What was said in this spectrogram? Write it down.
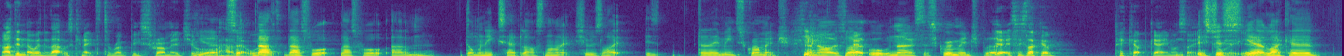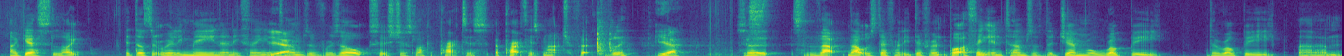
and I didn't know whether that was connected to rugby scrummage or yeah. how So that worked. that's that's what that's what um, Dominique said last night. She was like, "Is do they mean scrummage?" and I was yeah. like, "Oh no, it's a scrimmage." But yeah, it's just like a pickup game or something. it's just it, yeah, like a I guess like it doesn't really mean anything in Yeah. terms of results. It's just like a practice a practice match effectively. Yeah. So, so that that was definitely different. But I think in terms of the general rugby, the rugby um,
